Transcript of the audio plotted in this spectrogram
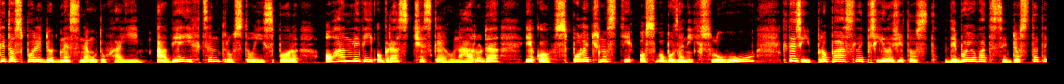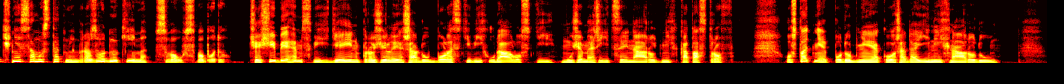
Tyto spory dodnes neutuchají a v jejich centru stojí spor ohanlivý obraz českého národa jako společnosti osvobozených sluhů, kteří propásli příležitost vybojovat si dostatečně samostatným rozhodnutím svou svobodu. Češi během svých dějin prožili řadu bolestivých událostí, můžeme říci národních katastrof. Ostatně podobně jako řada jiných národů,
